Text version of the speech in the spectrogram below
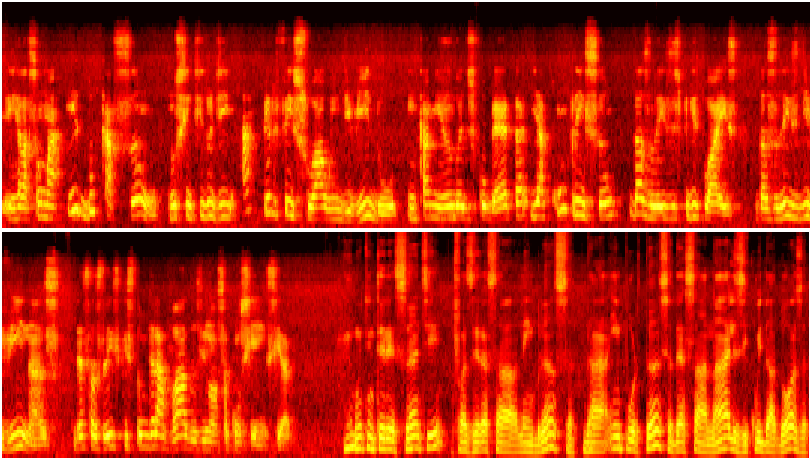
em relação a uma educação no sentido de aperfeiçoar o indivíduo, encaminhando a descoberta e a compreensão das leis espirituais, das leis divinas, dessas leis que estão gravadas em nossa consciência. É muito interessante fazer essa lembrança da importância dessa análise cuidadosa,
